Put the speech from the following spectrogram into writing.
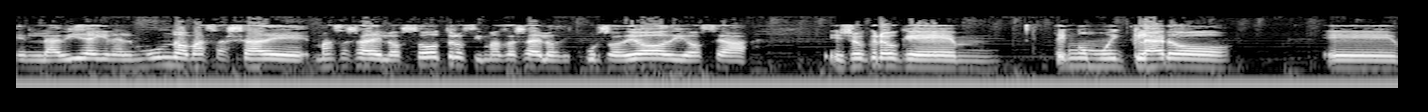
en la vida y en el mundo, más allá de, más allá de los otros y más allá de los discursos de odio. O sea, eh, yo creo que mm, tengo muy claro, eh,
